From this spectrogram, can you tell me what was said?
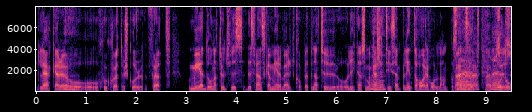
läkare mm. och, och, och sjuksköterskor för att med då naturligtvis det svenska mervärdet kopplat till natur och liknande som man mm. kanske till exempel inte har i Holland på samma sätt. Nej, nej, och då,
